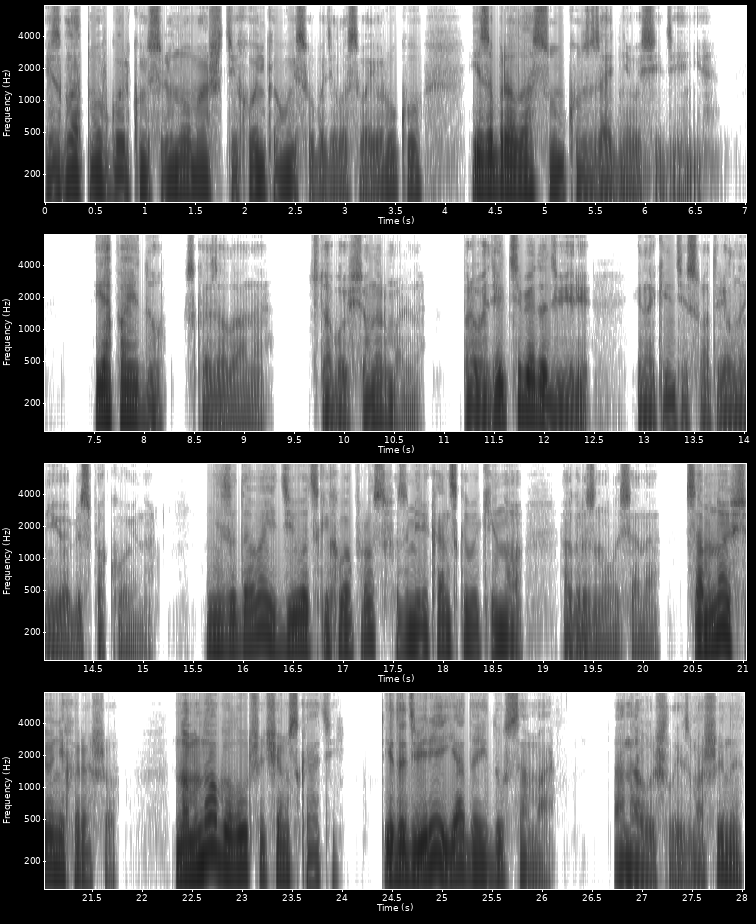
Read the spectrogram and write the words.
И, сглотнув горькую слюну, Маша тихонько высвободила свою руку и забрала сумку с заднего сиденья. — Я пойду, — сказала она. — С тобой все нормально. Проводить тебя до двери? Иннокентий смотрел на нее обеспокоенно. — Не задавай идиотских вопросов из американского кино, — огрызнулась она. — Со мной все нехорошо. Но много лучше, чем с Катей. И до дверей я дойду сама. Она вышла из машины,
